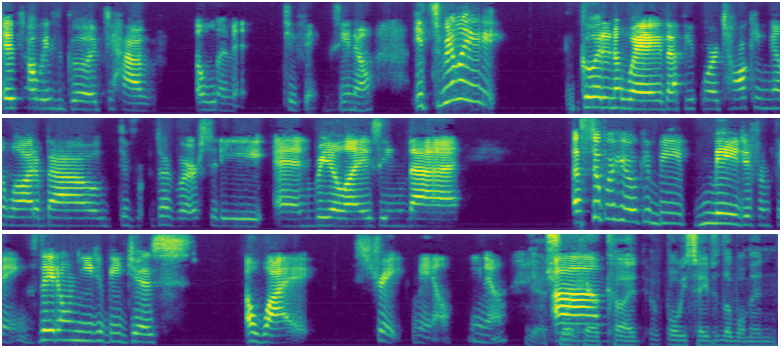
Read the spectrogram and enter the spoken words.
it's always good to have a limit to things. You know, it's really good in a way that people are talking a lot about div- diversity and realizing that a superhero can be many different things. They don't need to be just a white straight male, you know. Yeah, short Um, haircut always saves the woman.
